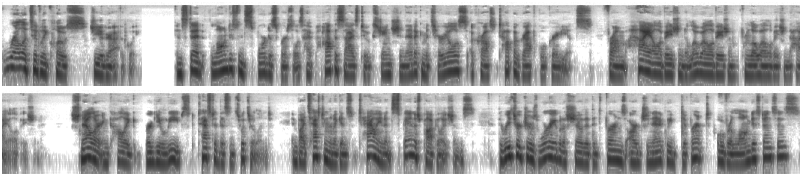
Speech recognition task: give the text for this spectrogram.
relatively close geographically. Instead, long distance spore dispersal is hypothesized to exchange genetic materials across topographical gradients from high elevation to low elevation, from low elevation to high elevation. Schneller and colleague Birgi Liebst tested this in Switzerland, and by testing them against Italian and Spanish populations, the researchers were able to show that the ferns are genetically different over long distances,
